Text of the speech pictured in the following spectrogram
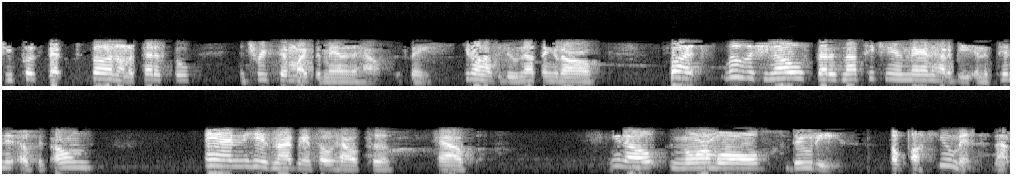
she puts that son on a pedestal and treats him like the man in the house. To say, you don't have to do nothing at all. But little does she knows that is not teaching a man how to be independent of his own, and he is not being told how to have you know, normal duties of a human, not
